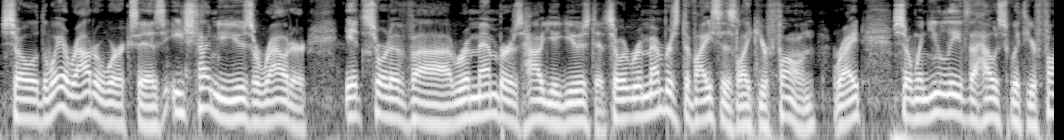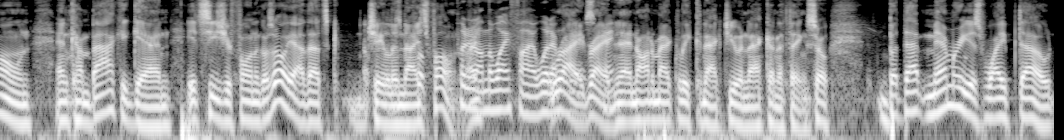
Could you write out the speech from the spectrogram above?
So the way a router works is each time you use a router, it sort of uh, remembers how you used it. So it remembers devices like your phone, right? So when you leave the house with your phone and come back again, it sees your phone and goes, "Oh yeah, that's J'lyn Nye's phone." Put it right? on the Wi-Fi, whatever. right, is, right, and, and automatically connect you and that kind of thing. So, but that memory is wiped out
